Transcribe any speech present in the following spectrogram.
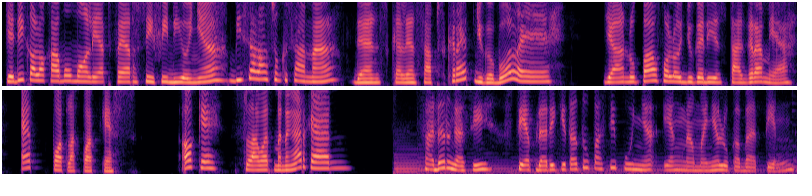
Jadi kalau kamu mau lihat versi videonya, bisa langsung ke sana dan sekalian subscribe juga boleh. Jangan lupa follow juga di Instagram ya, @potluckpodcast. Oke, selamat mendengarkan. Sadar nggak sih, setiap dari kita tuh pasti punya yang namanya luka batin.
